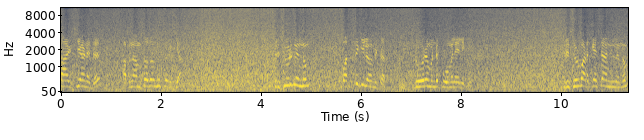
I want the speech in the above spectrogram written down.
കാഴ്ചയാണിത്. അപ്പോൾ നമുക്കതൊന്ന് ശ്രമിക്കാം തൃശ്ശൂരിൽ നിന്നും പത്ത് കിലോമീറ്റർ ദൂരമുണ്ട് പൂമലയിലേക്ക്. തൃശ്ശൂർ വടക്കേ സ്റ്റാൻഡിൽ നിന്നും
